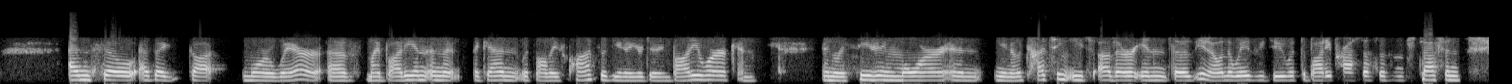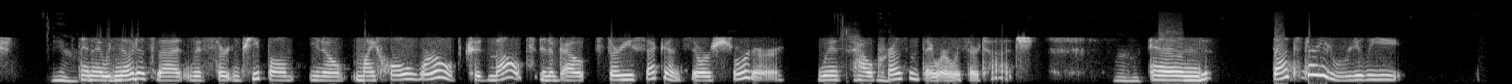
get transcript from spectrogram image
And so as I got more aware of my body, and, and that, again, with all these classes, you know, you're doing body work and, and receiving more and, you know, touching each other in those, you know, in the ways we do with the body processes and stuff. And yeah. And I would notice that with certain people, you know, my whole world could melt in about 30 seconds or shorter with how mm present they were with their touch. Wow. And that started really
